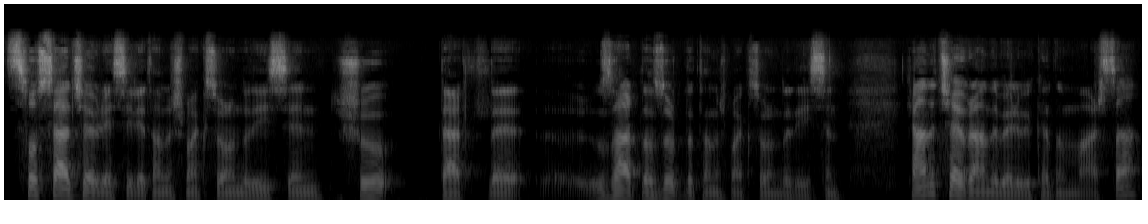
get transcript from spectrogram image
Sosyal çevresiyle tanışmak zorunda değilsin. Şu dertle, zartla zurtla tanışmak zorunda değilsin. Kendi çevrende böyle bir kadın varsa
